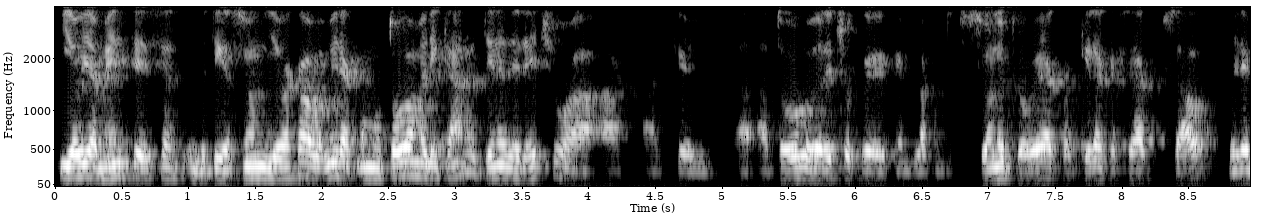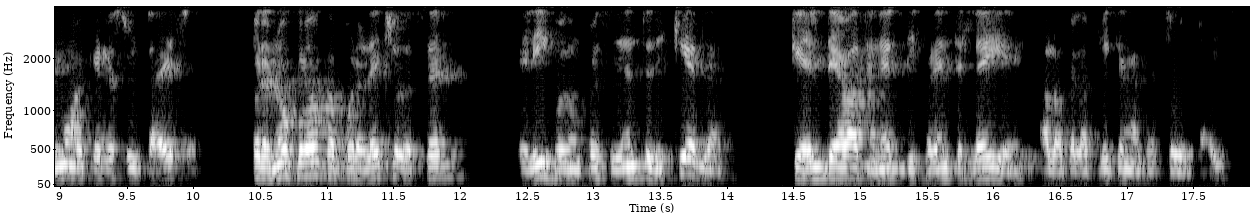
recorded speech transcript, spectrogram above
Y obviamente esa investigación lleva a cabo. Mira, como todo americano tiene derecho a, a, que a, todos los derechos que, que, la Constitución le provee a cualquiera que sea acusado. Veremos a qué resulta eso pero no creo que por el hecho de ser el hijo de un presidente de izquierda, que él deba tener diferentes leyes a lo que le apliquen al resto del país.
